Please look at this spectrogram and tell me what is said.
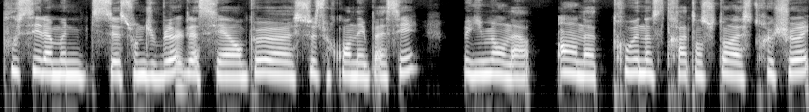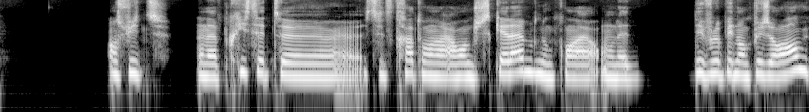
pousser la monétisation du blog. Là, c'est un peu euh, ce sur quoi on est passé. On a, on a trouvé notre strat, ensuite on l'a structuré. Ensuite, on a pris cette, euh, cette strat, on l'a rendu scalable, donc on l'a, on l'a développé dans plusieurs langues.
